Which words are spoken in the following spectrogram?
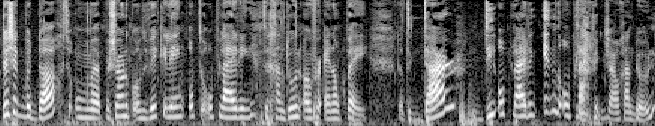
Dus ik bedacht om eh, persoonlijke ontwikkeling op de opleiding te gaan doen over NLP. Dat ik daar die opleiding in de opleiding zou gaan doen.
